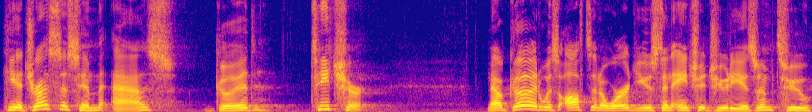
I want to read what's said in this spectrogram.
He addresses him as good teacher. Now, good was often a word used in ancient Judaism to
